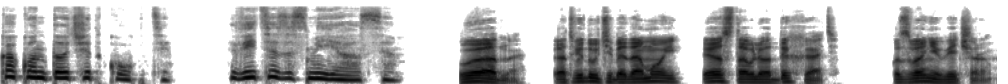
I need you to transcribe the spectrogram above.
как он точит когти. Витя засмеялся. «Ладно, отведу тебя домой и оставлю отдыхать. Позвоню вечером».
